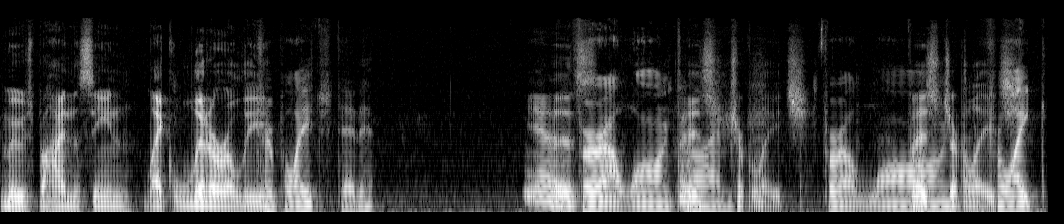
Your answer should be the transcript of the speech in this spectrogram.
moves behind the scene, like literally." Triple H did it yeah, it's, for a long but it's. Triple H. For a long. it's Triple H. For like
